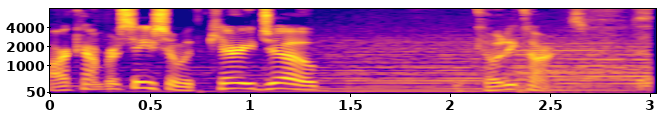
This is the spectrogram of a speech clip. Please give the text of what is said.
our conversation with Kari Jobe Cody Carnes.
